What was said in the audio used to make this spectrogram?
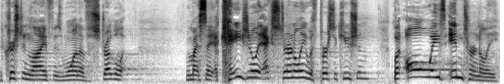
The Christian life is one of struggle, we might say, occasionally externally with persecution, but always internally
